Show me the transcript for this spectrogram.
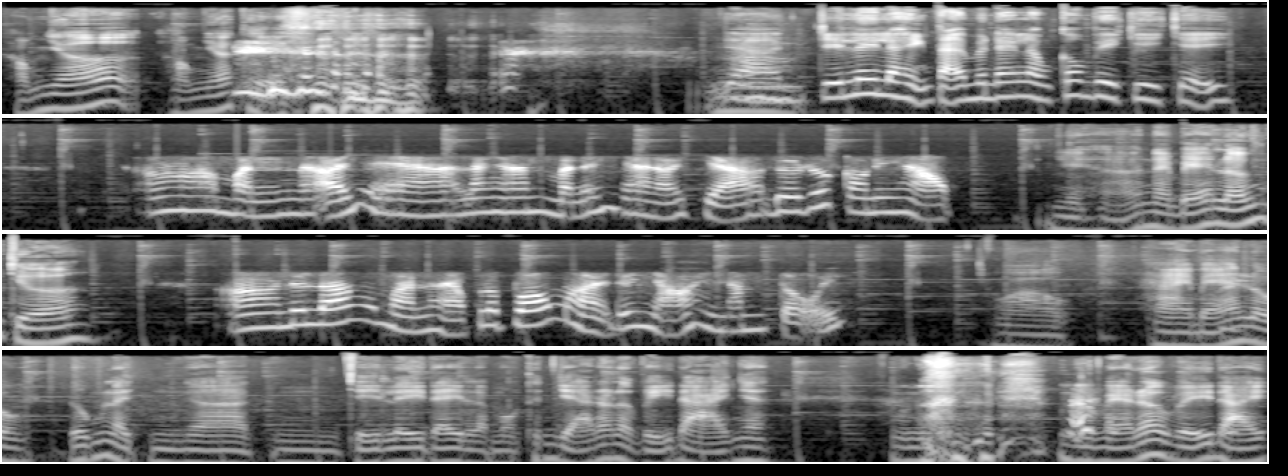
Không nhớ Không nhớ thiệt Dạ Ừ. chị Ly là hiện tại mình đang làm công việc gì chị? À, mình ở nhà Lan Anh, mình ở nhà nội trợ đưa rước con đi học. Vậy hả Nay bé lớn chưa À, đứa lớn của mình học lớp 4 rồi, đứa nhỏ thì 5 tuổi. Wow, hai bé luôn. Đúng là à, chị Ly đây là một thính giả rất là vĩ đại nha. người mẹ rất là vĩ đại.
